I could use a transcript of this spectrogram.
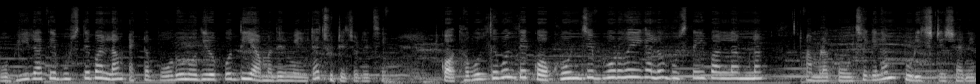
গভীর রাতে বুঝতে পারলাম একটা বড় নদীর ওপর দিয়ে আমাদের মেলটা ছুটে চলেছে। কথা বলতে বলতে কখন যে ভোর হয়ে গেল বুঝতেই পারলাম না। আমরা পৌঁছে গেলাম পুরী স্টেশনে।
